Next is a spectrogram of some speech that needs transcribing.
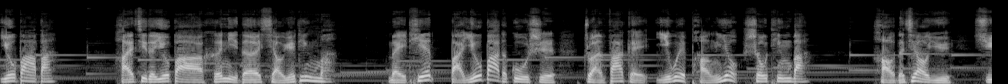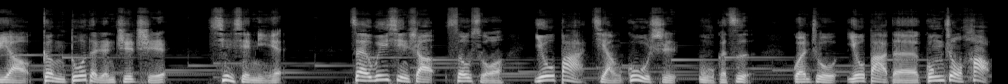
优爸吧。还记得优爸和你的小约定吗？每天把优爸的故事转发给一位朋友收听吧。好的教育需要更多的人支持，谢谢你。在微信上搜索“优爸讲故事”五个字，关注优爸的公众号，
